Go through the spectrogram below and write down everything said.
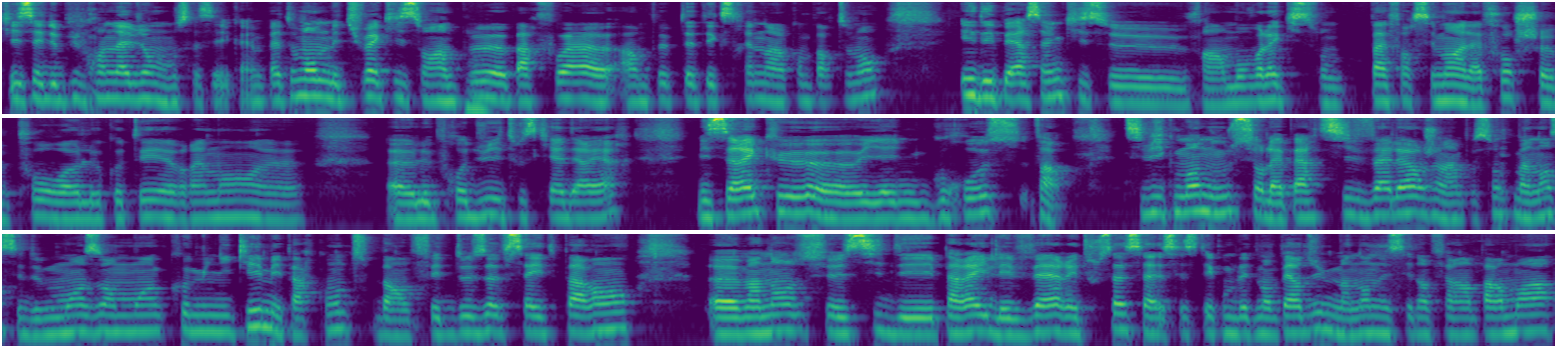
qui essayent de plus prendre l'avion. Bon ça c'est quand même pas tout le monde mais tu vois qui sont un peu parfois un peu peut-être extrêmes dans leur comportement. Et des personnes qui se enfin bon voilà qui sont pas forcément à la fourche pour le côté vraiment euh, le produit et tout ce qu'il y a derrière. Mais c'est vrai que euh, il y a une grosse, enfin typiquement nous sur la partie valeur, j'ai l'impression que maintenant c'est de moins en moins communiqué, mais par contre, bah, on fait deux off-site par an. Euh, maintenant, aussi des, pareil, les verres et tout ça, ça, ça c'était complètement perdu. Mais maintenant, on essaie d'en faire un par mois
